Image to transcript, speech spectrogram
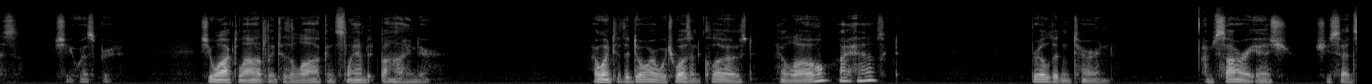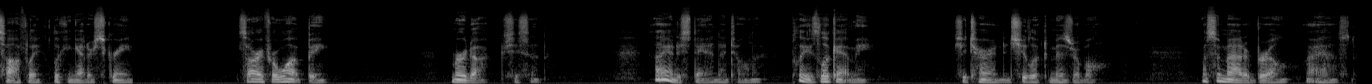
is, she whispered. She walked loudly to the lock and slammed it behind her. I went to the door, which wasn't closed. Hello? I asked. Brill didn't turn. I'm sorry, Ish, she said softly, looking at her screen. Sorry for what, B? Murdoch, she said. I understand, I told her. Please look at me. She turned and she looked miserable. What's the matter, Brill? I asked.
